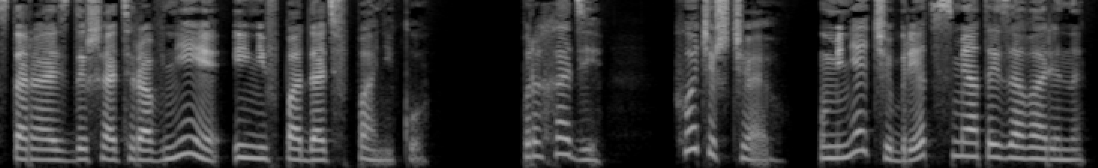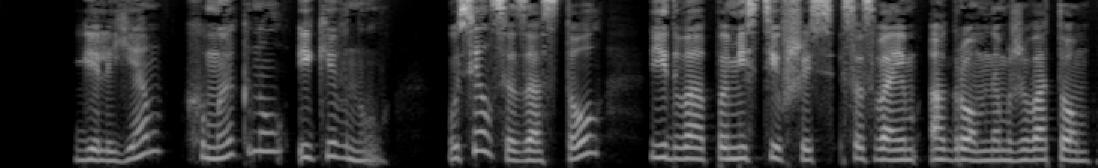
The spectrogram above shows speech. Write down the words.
стараясь дышать ровнее и не впадать в панику. «Проходи. Хочешь чаю? У меня чебрец с мятой заварены». Гильем хмыкнул и кивнул уселся за стол, едва поместившись со своим огромным животом,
